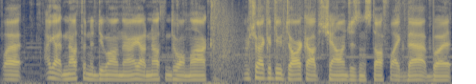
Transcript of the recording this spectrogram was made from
But I got nothing to do on there. I got nothing to unlock. I'm sure I could do Dark Ops challenges and stuff like that, but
